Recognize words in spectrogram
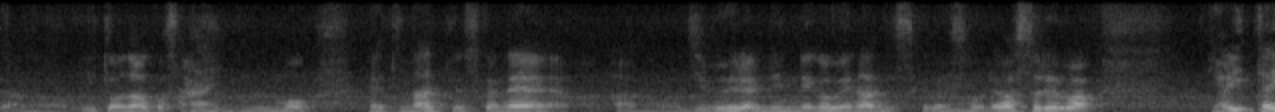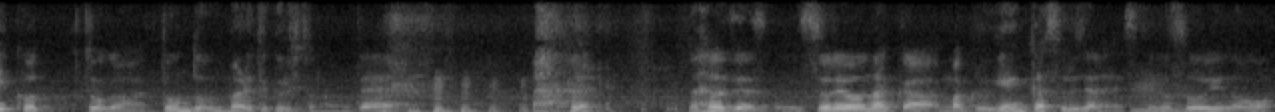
るあの伊藤直子さんはい。も、えっとなんていうんですかねあの自分よりは年齢が上なんですけど、うん。それはそれはやりたいことがどんどん生まれてくる人なので なのでそれをなんか、まあ、具現化するじゃないですけど、うん。そういうのを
